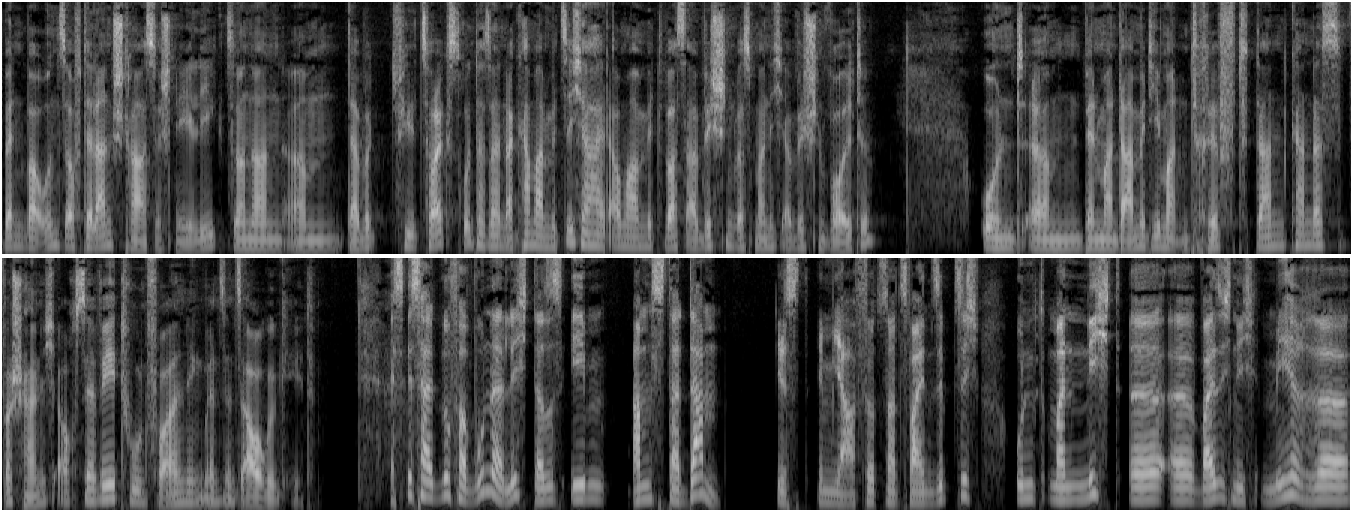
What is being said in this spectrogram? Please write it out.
wenn bei uns auf der Landstraße Schnee liegt, sondern ähm, da wird viel Zeugs drunter sein. Da kann man mit Sicherheit auch mal mit was erwischen, was man nicht erwischen wollte. Und ähm, wenn man damit jemanden trifft, dann kann das wahrscheinlich auch sehr wehtun, vor allen Dingen, wenn es ins Auge geht. Es ist halt nur verwunderlich, dass es eben Amsterdam ist im Jahr 1472 und man nicht, äh, äh, weiß ich nicht, mehrere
